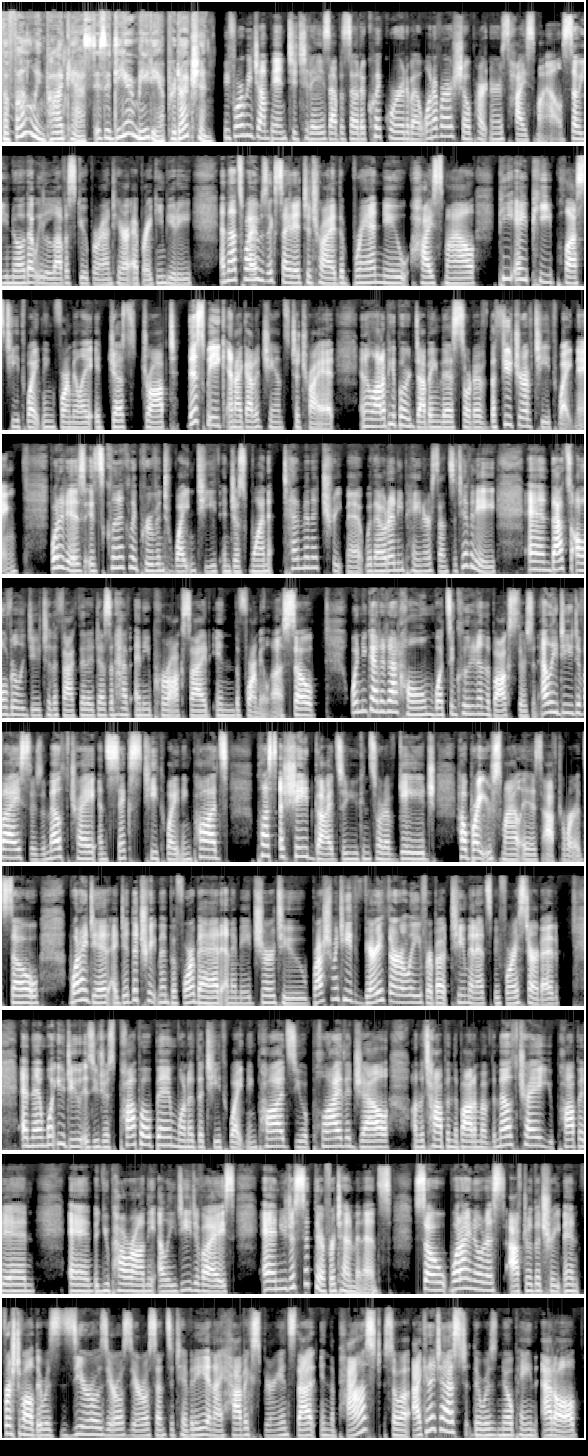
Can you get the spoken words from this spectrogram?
The following podcast is a Dear Media production. Before we jump into today's episode, a quick word about one of our show partners, Hismile. So, you know that we love a scoop around here at Breaking Beauty. And that's why I was excited to try the brand new Hismile PAP Plus teeth whitening formula. It just dropped this week, and I got a chance to try it. And a lot of people are dubbing this sort of the future of teeth whitening. What it is, it's clinically proven to whiten teeth in just one 10 minute treatment without any pain or sensitivity. And that's all really due to the fact that it doesn't have any peroxide in the formula. So when you get it at home, what's included in the box, there's an LED device, there's a mouth tray, and six teeth whitening pods, plus a shade guide so you can sort of gauge how bright your smile is afterwards. So what I did, I did the treatment before bed and I made sure to brush my teeth very thoroughly for about two minutes before I started. And then what you do is you just pop open one of the teeth whitening pods, you apply the gel on the top and the bottom of the mouth tray, you pop it in, and you power on the LED device and you just sit there for 10 minutes. So, what I noticed after the treatment, first of all, there was zero, zero, zero sensitivity, and I have experienced that in the past. So, I can attest there was no pain at all.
